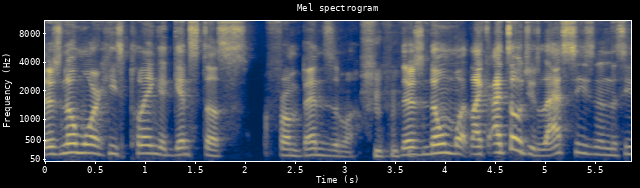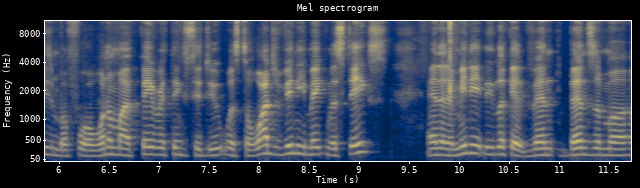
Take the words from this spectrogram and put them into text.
there's no more he's playing against us from Benzema. there's no more like I told you last season and the season before, one of my favorite things to do was to watch Vinny make mistakes and then immediately look at ben- Benzema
